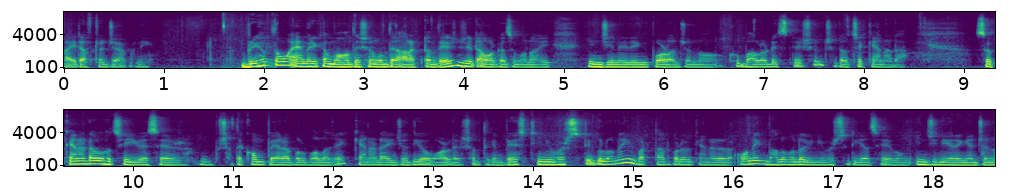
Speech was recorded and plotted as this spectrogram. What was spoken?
right after Germany বৃহত্তম আমেরিকা মহাদেশের মধ্যে আর একটা দেশ যেটা আমার কাছে মনে হয় ইঞ্জিনিয়ারিং পড়ার জন্য খুব ভালো ডেস্টিনেশন সেটা হচ্ছে ক্যানাডা সো ক্যানাডাও হচ্ছে ইউএসের সাথে কম্পেয়ারেবল বলা যায়। ক্যানাডায় যদিও ওয়ার্ল্ডের সব থেকে বেস্ট ইউনিভার্সিটিগুলো নেই বাট তারপরেও ক্যানাডার অনেক ভালো ভালো ইউনিভার্সিটি আছে এবং ইঞ্জিনিয়ারিংয়ের জন্য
